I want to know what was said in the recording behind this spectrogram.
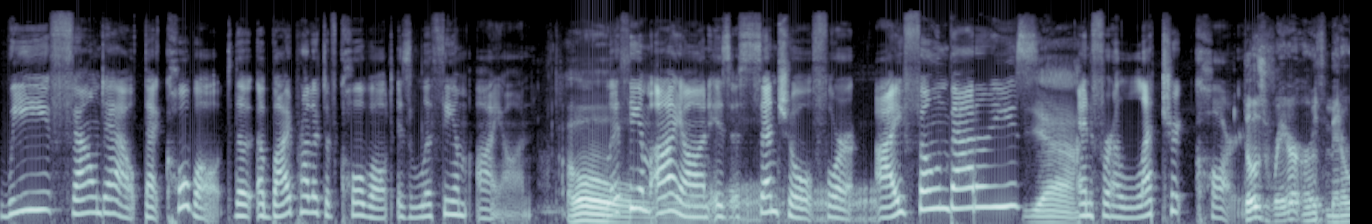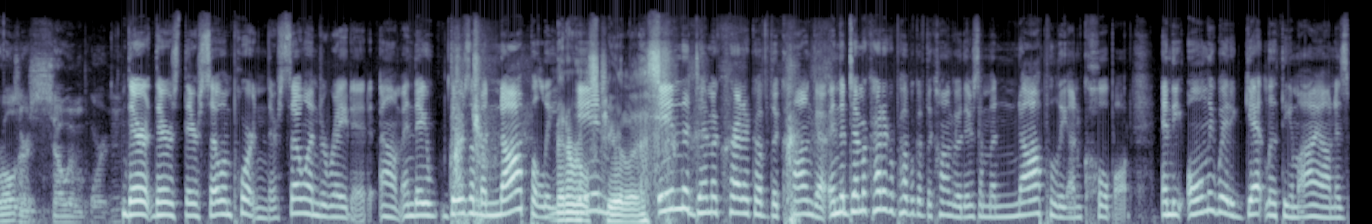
we found out that cobalt, the a byproduct of cobalt, is lithium ion. Oh. Lithium ion is essential for iPhone batteries Yeah. and for electric cars. Those rare earth minerals are so important. They're there's they're so important. They're so underrated. Um, and they there's a monopoly Minerals in, tier list. in the Democratic of the Congo. In the Democratic Republic of the Congo, there's a monopoly on cobalt, and the only way to get lithium ion is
